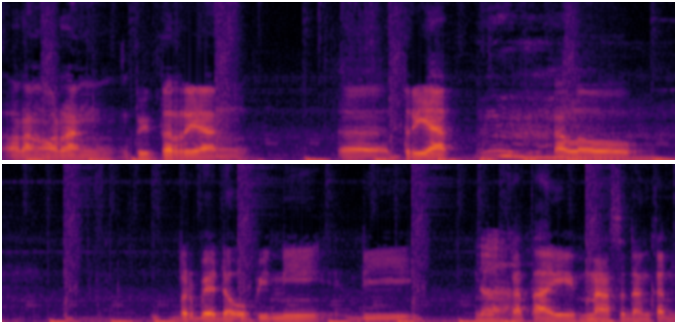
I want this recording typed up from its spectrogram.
orang-orang Twitter yang eh, teriak kalau berbeda opini nah dikatain. Nah, sedangkan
